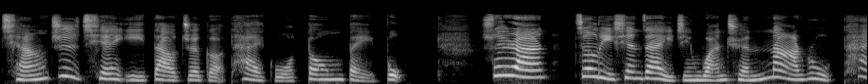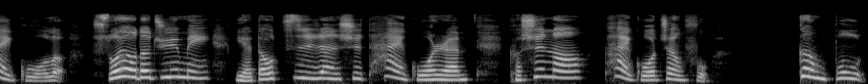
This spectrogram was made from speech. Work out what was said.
强制迁移到这个泰国东北部。虽然这里现在已经完全纳入泰国了，所有的居民也都自认是泰国人。可是呢，泰国政府更不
